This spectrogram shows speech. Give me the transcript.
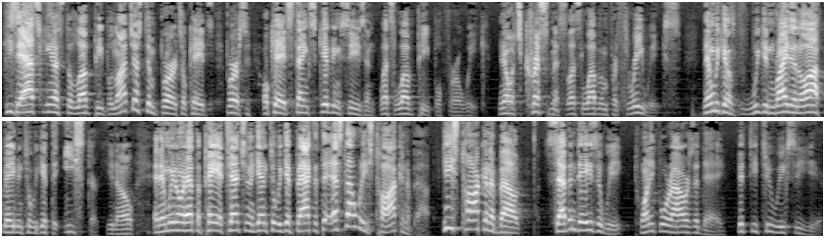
He's asking us to love people, not just in births. Okay, it's births. Okay, it's Thanksgiving season. Let's love people for a week. You know, it's Christmas. Let's love them for three weeks. Then we can, we can write it off maybe until we get to Easter, you know, and then we don't have to pay attention again until we get back to, th- that's not what he's talking about. He's talking about seven days a week, 24 hours a day, 52 weeks a year,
